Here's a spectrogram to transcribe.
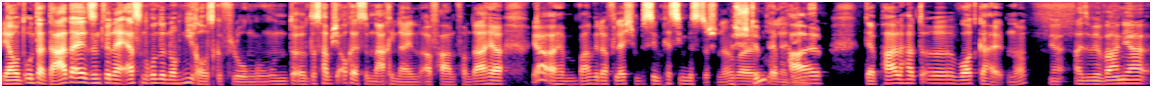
Ja, und unter Dardai sind wir in der ersten Runde noch nie rausgeflogen. Und äh, das habe ich auch erst im Nachhinein erfahren. Von daher, ja, waren wir da vielleicht ein bisschen pessimistisch. Ne? Das Weil stimmt Pal, der Pal hat äh, Wort gehalten, ne? Ja, also wir waren ja,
